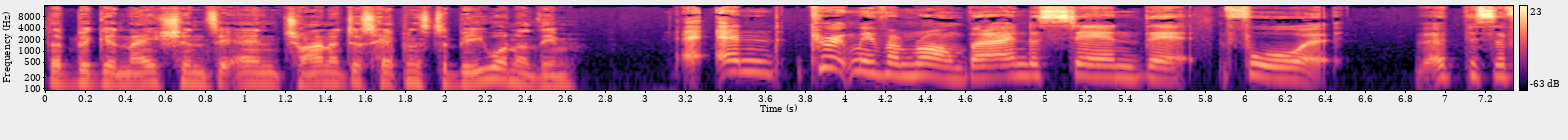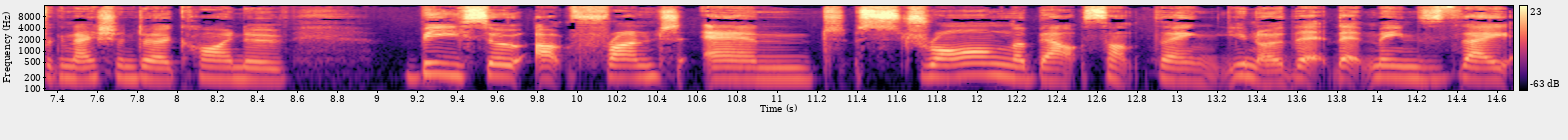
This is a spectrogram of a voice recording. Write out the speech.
the bigger nations, and China just happens to be one of them. And correct me if I'm wrong, but I understand that for a Pacific nation to kind of be so upfront and strong about something, you know, that, that means they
